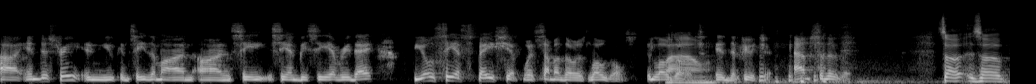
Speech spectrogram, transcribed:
uh, industry, and you can see them on on C, CNBC every day. You'll see a spaceship with some of those logos logos wow. in the future. Absolutely. So so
